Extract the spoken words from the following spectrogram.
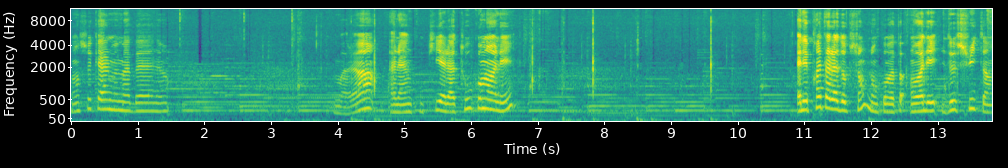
On se calme, ma belle. Voilà. Elle a un cookie, elle a tout. Comment elle est? Elle est prête à l'adoption, donc on va, on va aller de suite hein,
